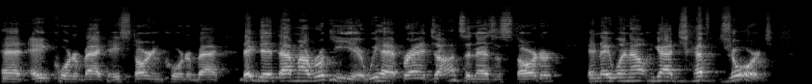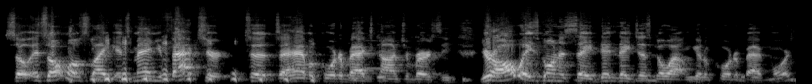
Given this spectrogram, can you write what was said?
had a quarterback, a starting quarterback, they did that my rookie year. We had Brad Johnson as a starter, and they went out and got Jeff George. So it's almost like it's manufactured to, to have a quarterback's controversy. You're always going to say, didn't they just go out and get a quarterback, Morris?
